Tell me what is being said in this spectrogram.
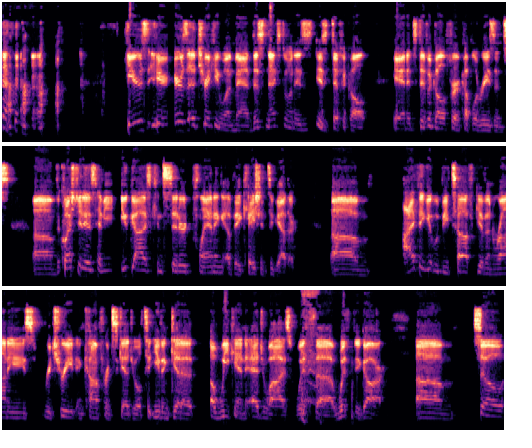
it. here's here's a tricky one, man. This next one is is difficult, and it's difficult for a couple of reasons. Um, the question is, have you, you, guys considered planning a vacation together? Um, I think it would be tough given Ronnie's retreat and conference schedule to even get a, a weekend edgewise with uh, with Big R. Um, so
